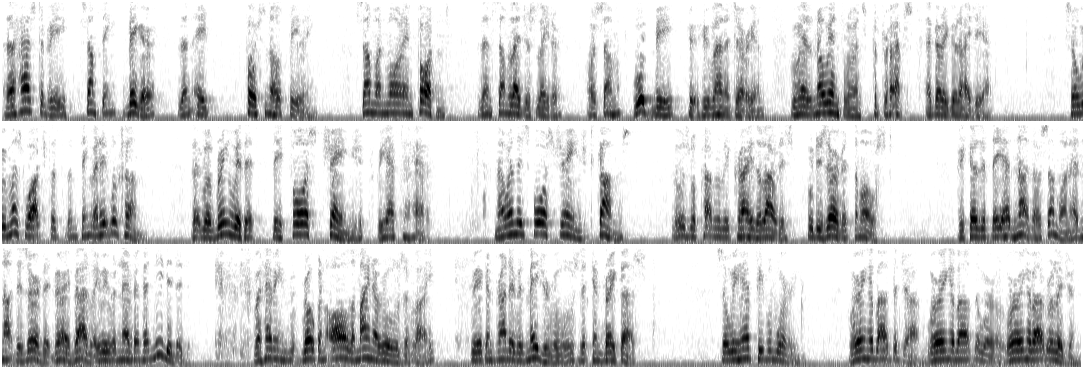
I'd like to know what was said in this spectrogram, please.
There has to be something bigger than a personal feeling. Someone more important than some legislator or some would-be humanitarian who has no influence but perhaps a very good idea. So we must watch for something when it will come that will bring with it the forced change we have to have. Now when this forced change comes, those will probably cry the loudest who deserve it the most. Because if they had not, or someone had not deserved it very badly, we would never have needed it. But having broken all the minor rules of life, we are confronted with major rules that can break us. So we have people worrying. Worrying about the job, worrying about the world, worrying about religion,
